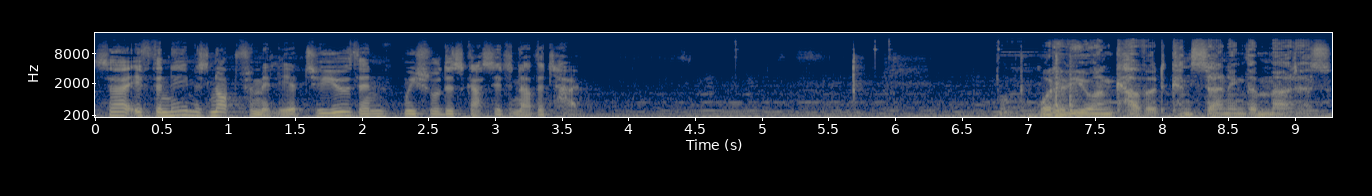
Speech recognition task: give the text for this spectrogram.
Sir, if the name is not familiar to you, then we shall discuss it another time. What have you uncovered concerning the murders?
